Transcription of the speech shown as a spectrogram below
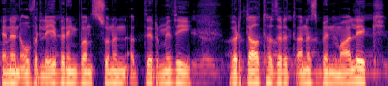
In een overlevering van Sunan at-Tirmidhi vertelt Hazrat Anas bin Malik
